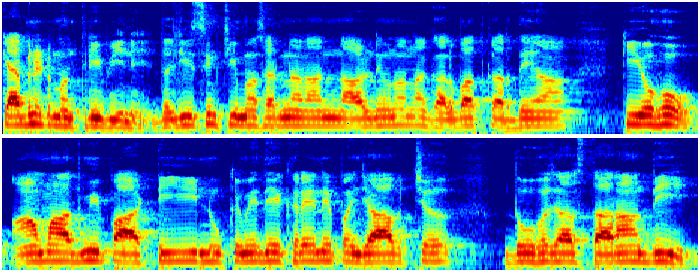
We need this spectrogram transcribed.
ਕੈਬਨਿਟ ਮੰਤਰੀ ਵੀ ਨੇ। ਦਲਜੀਤ ਸਿੰਘ ਚੀਮਾ ਸਾਡੇ ਨਾਲ ਨਾਲ ਨੇ, ਉਹਨਾਂ ਨਾਲ ਗੱਲਬਾਤ ਕਰਦੇ ਹਾਂ ਕਿ ਉਹ ਆਮ ਆਦਮੀ ਪਾਰਟੀ ਨੂੰ ਕਿਵੇਂ ਦੇਖ ਰਹੇ ਨੇ ਪੰਜਾਬ 'ਚ 2017 ਦੀ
